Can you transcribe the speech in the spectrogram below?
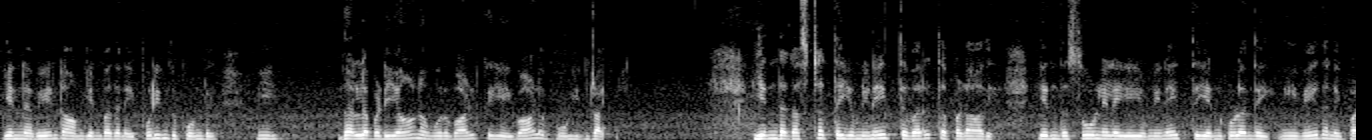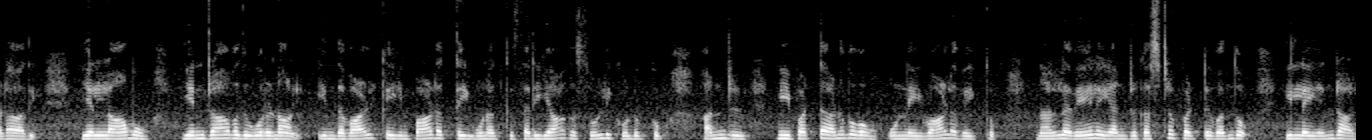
என்ன வேண்டாம்? என்பதனை புரிந்து கொண்டு நீ நல்லபடியான ஒரு வாழ்க்கையை வாழப் போகின்றாய். எந்த கஷ்டத்தையும் நினைத்து வருத்தப்படாதே. எந்த சூழ்நிலையையும் நினைத்து என் குழந்தை நீ வேதனைப்படாதே. எல்லாமும் என்றாவது ஒரு நாள் இந்த வாழ்க்கையின் பாடத்தை உனக்கு சரியாக சொல்லிக் கொடுக்கும். அன்று நீ பட்ட அனுபவம் உன்னை வாழ வைக்கும். நல்ல வேலை அன்று கஷ்டப்பட்டு வந்தோம். இல்லை என்றால்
